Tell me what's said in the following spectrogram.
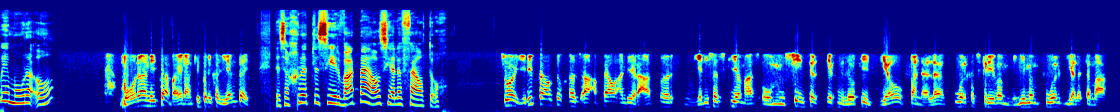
Goeiemôre Ul. Môre Anita, baie dankie vir die geleentheid. Dis 'n groot plesier. Wat behels julle veldtog? So hierdie veldtog is 'n appel aan die Raad vir Mediese Skemas om sensortegnologie deel van hulle voorgeskrewe minimum voordele te maak.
